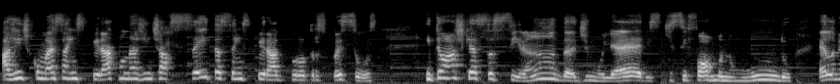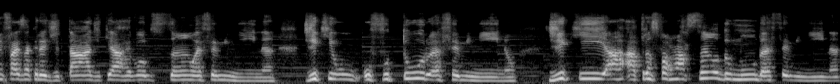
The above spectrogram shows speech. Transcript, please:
a gente começa a inspirar quando a gente aceita ser inspirado por outras pessoas. Então, acho que essa ciranda de mulheres que se forma no mundo, ela me faz acreditar de que a revolução é feminina, de que o, o futuro é feminino, de que a, a, transformação do mundo é feminina,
